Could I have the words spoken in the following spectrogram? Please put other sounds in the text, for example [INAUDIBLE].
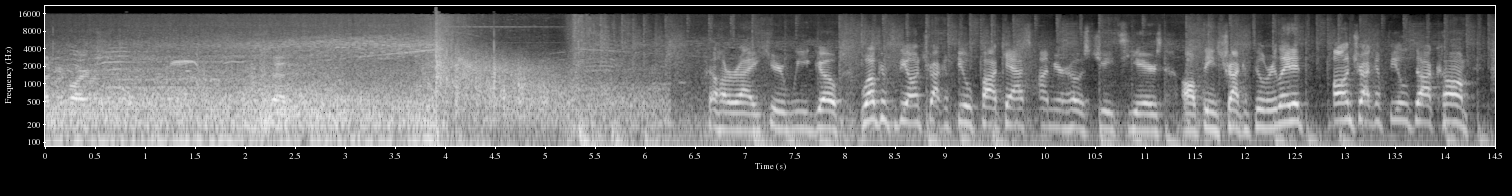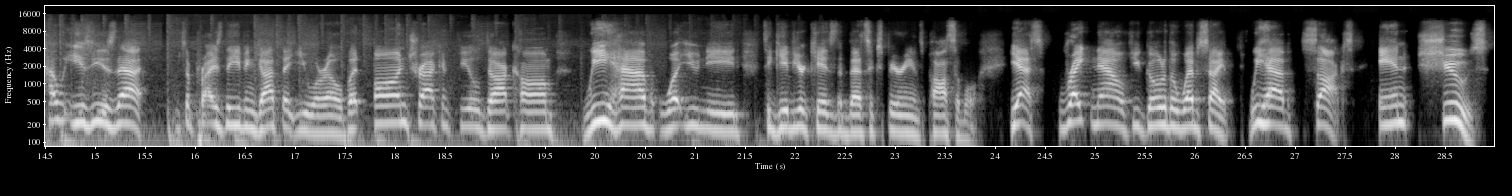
on your part. All right, here we go. Welcome to the On Track and Field podcast. I'm your host, JT Ayers, all things track and field related on trackandfield.com. How easy is that? I'm surprised they even got that URL, but on trackandfield.com, we have what you need to give your kids the best experience possible. Yes, right now, if you go to the website, we have socks and shoes.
